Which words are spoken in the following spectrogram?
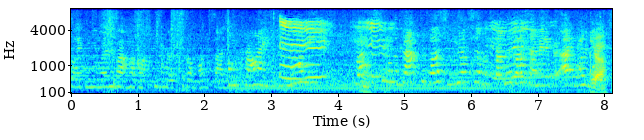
Like when you learn about how black people have sit on one side. I'm crying. Mommy, do I have sit on the back of the bus and you have to sit on the front of the bus? I made it. I wanted Yeah. to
